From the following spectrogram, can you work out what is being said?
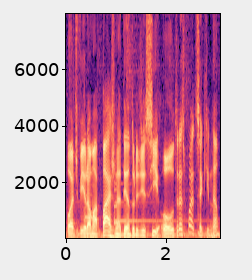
pode virar uma página dentro de si, outras pode ser que não.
